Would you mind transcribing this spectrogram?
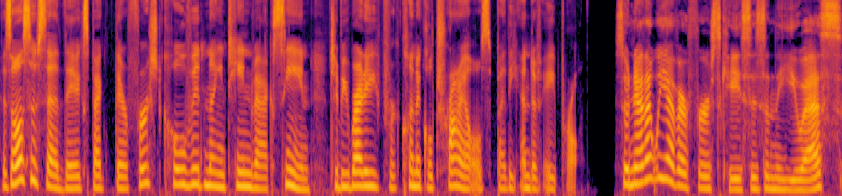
has also said they expect their first COVID 19 vaccine to be ready for clinical trials by the end of April. So, now that we have our first cases in the US,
